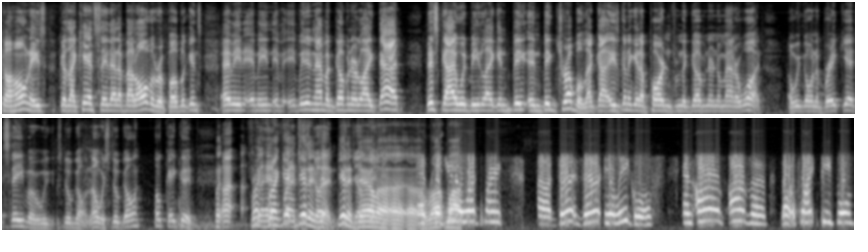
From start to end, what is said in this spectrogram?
cojones, because I can't say that about all the Republicans. I mean, I mean, if, if we didn't have a governor like that, this guy would be like in big in big trouble. That guy, he's going to get a pardon from the governor no matter what. Are we going to break yet, Steve? Or are we still going? No, we're still going. Okay, good. But Uh, go Frank, ahead, Frank, get, Francis, get, go Ad- ahead. get Jump Adele in. a, a, a, But, but you know what, Frank? Uh, they're they're illegals, and all all the the white people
